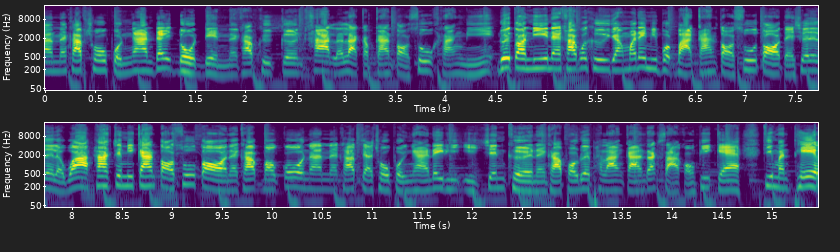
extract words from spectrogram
นั้นนะครับโชว์ผลงานได้โดดเด่นนะครับคือเกินคาดแล้วล่ะกับการต่อสู้ครั้งนี้ โดยตอนนี้นะครับก็คือยังไม่ได้มีบทบาทการต่อสู้ต่อแต่เชื่อได้เลยแหละว่า หากจะมีการต่อสู้ต่อนะครับเมาโก้นั้นนะครับจะโชว์ผลงานได้ดีอีกเช่นเคยนะครับเพราะด้วยพลังการรักษาของพี่แกที่มันเทพ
